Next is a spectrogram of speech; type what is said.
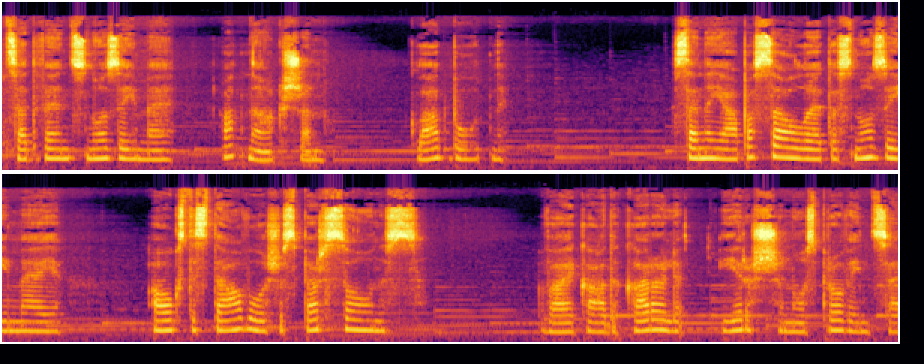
Vārds advents nozīmē atnākšanu, klātbūtni. Senajā pasaulē tas nozīmēja augsti stāvošas personas vai kāda karaļa ierašanos provincē.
